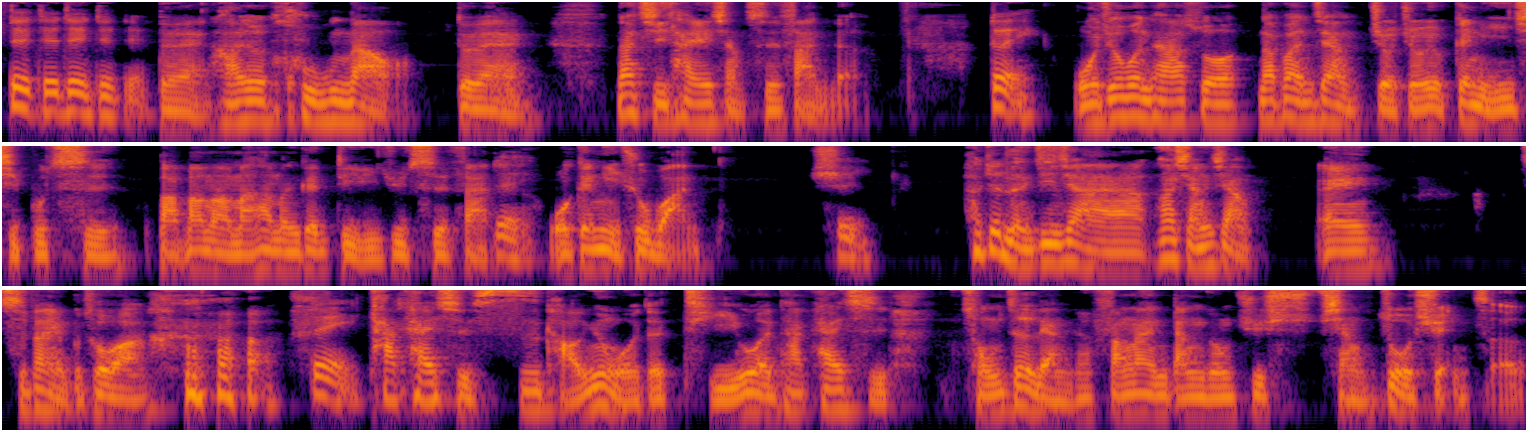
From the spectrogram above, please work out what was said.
对对对对对，对，他就哭闹，对不对？那其实他也想吃饭的。对，我就问他说：“那不然这样，九九有跟你一起不吃，爸爸妈妈他们跟弟弟去吃饭，对，我跟你去玩。”是，他就冷静下来啊，他想想，哎、欸，吃饭也不错啊。对，他开始思考，因为我的提问，他开始从这两个方案当中去想做选择。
